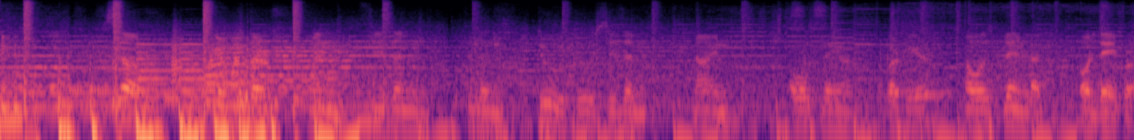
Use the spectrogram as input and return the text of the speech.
so, if remember when season season two to season nine, I was playing over here. I was playing like all day, bro.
